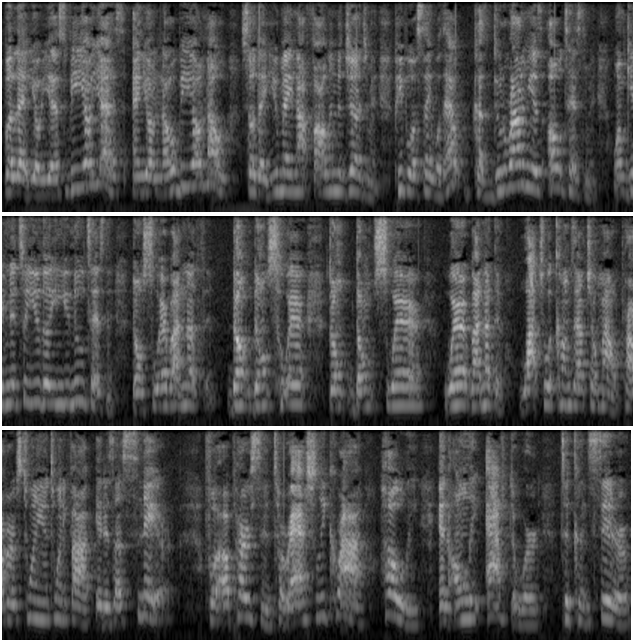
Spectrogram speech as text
but let your yes be your yes and your no be your no, so that you may not fall into judgment. People will say, Well, that because Deuteronomy is Old Testament. Well, I'm giving it to you the you New Testament. Don't swear by nothing. Don't don't swear, don't don't swear where by nothing. Watch what comes out your mouth. Proverbs 20 and 25. It is a snare for a person to rashly cry holy and only afterward to consider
